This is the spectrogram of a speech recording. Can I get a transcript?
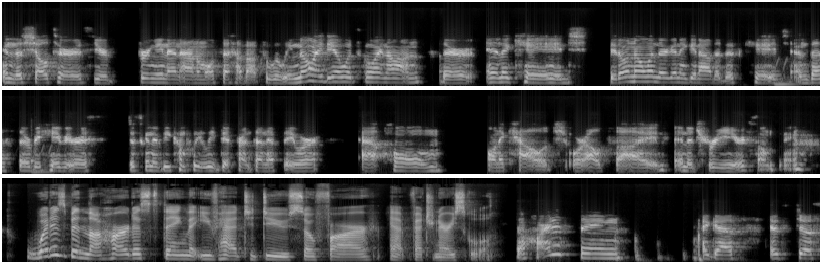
in the shelters. You're bringing in animals that have absolutely no idea what's going on. They're in a cage. They don't know when they're going to get out of this cage, and thus their behavior is just going to be completely different than if they were at home on a couch or outside in a tree or something. What has been the hardest thing that you've had to do so far at veterinary school? The hardest thing, I guess, is just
